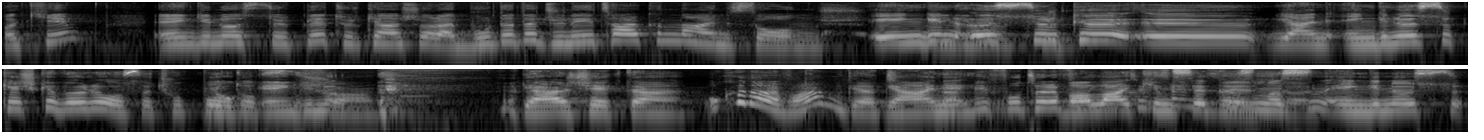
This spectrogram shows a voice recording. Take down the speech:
Bakayım. Engin Öztürk'le Türkan Şoray. Burada da Cüneyt Arkın'ın aynısı olmuş. Engin, Öztürk'ü e, yani Engin Öztürk keşke böyle olsa çok Yok, botokslu Engin Ö- şu an. Gerçekten. O kadar var mı gerçekten? Yani bir fotoğrafını vallahi kimse kızmasın. Engin Öztürk.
